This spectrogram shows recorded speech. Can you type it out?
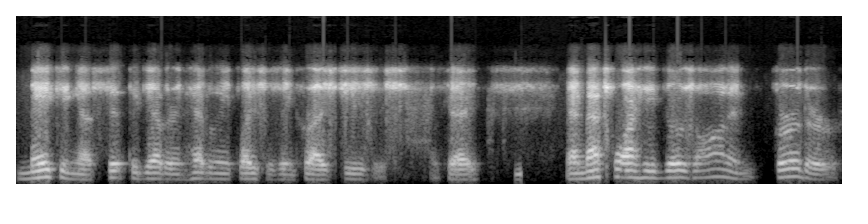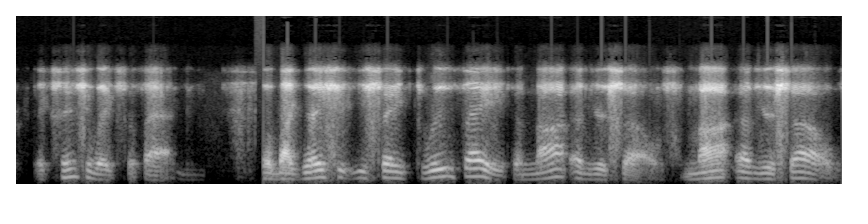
making us sit together in heavenly places in Christ Jesus. Okay? And that's why he goes on and further accentuates the fact. For by grace you saved through faith and not of yourselves, not of yourselves.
